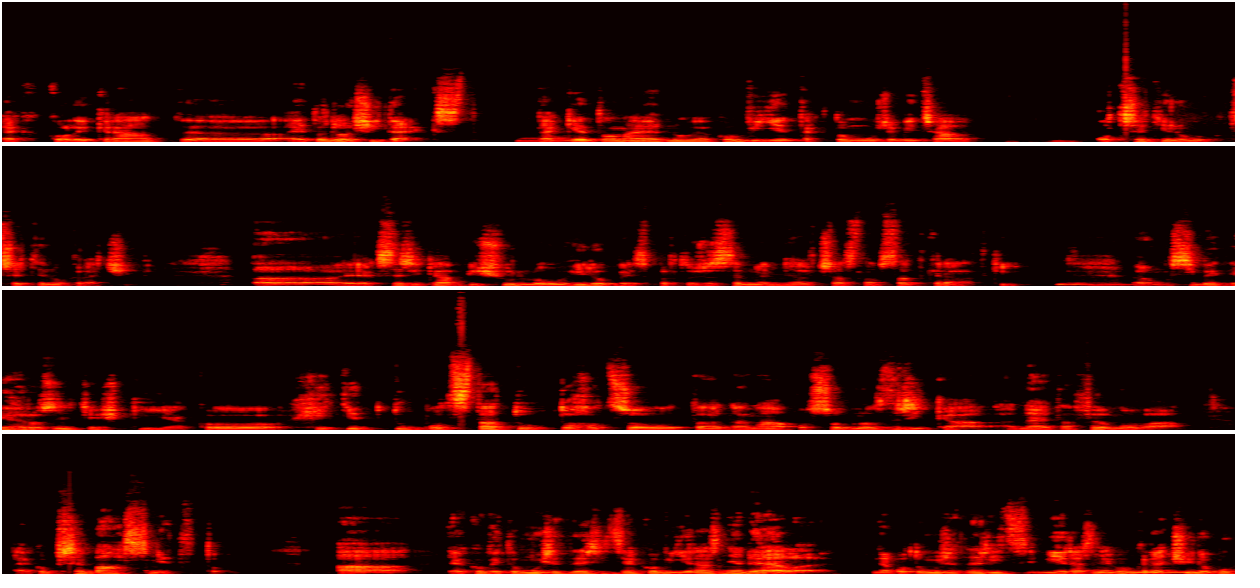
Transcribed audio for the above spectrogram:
tak kolikrát, eh, a je to další text, hmm. tak je to najednou jako vidět, tak to může být třeba o třetinu, třetinu kratší uh, jak se říká, píšu dlouhý dopis, protože jsem neměl čas napsat krátký. Mm. Uh, musí být i hrozně těžký, jako chytit tu podstatu toho, co ta daná osobnost říká, ne ta filmová, a jako přebásnit to. A jako vy to můžete říct jako výrazně déle, nebo to můžete říct výrazně jako kratší mhm. dobu.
